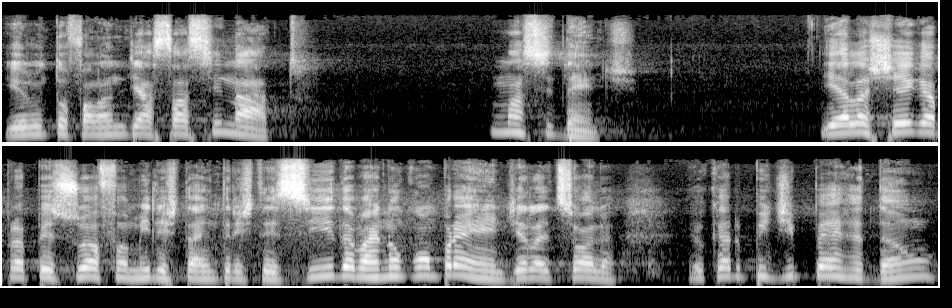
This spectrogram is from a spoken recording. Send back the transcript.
E eu não estou falando de assassinato. Um acidente. E ela chega para a pessoa, a família está entristecida, mas não compreende. Ela diz: Olha, eu quero pedir perdão,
